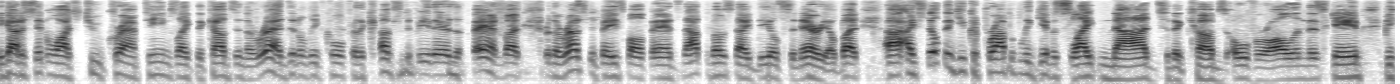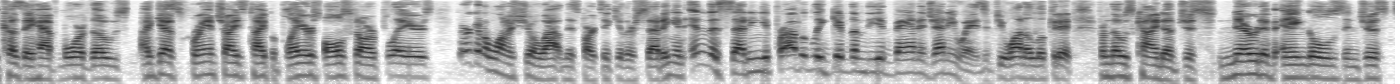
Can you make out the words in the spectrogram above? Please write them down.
you got to sit and watch two crap teams like the Cubs and the Reds. It'll be cool for the Cubs to be there as a fan, but for the rest of baseball fans, not the most ideal scenario. But uh, I still think you could probably give a slight nod to the Cubs overall in this game because they have more of those, I guess, franchise type of players, all-star players they're going to want to show out in this particular setting. And in this setting, you probably give them the advantage, anyways, if you want to look at it from those kind of just narrative angles and just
